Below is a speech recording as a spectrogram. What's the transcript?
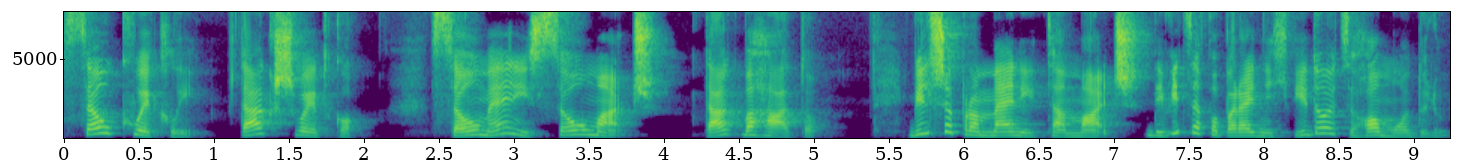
So quickly так швидко. So many, so much так багато. Більше про many та much дивіться в попередніх відео цього модулю.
